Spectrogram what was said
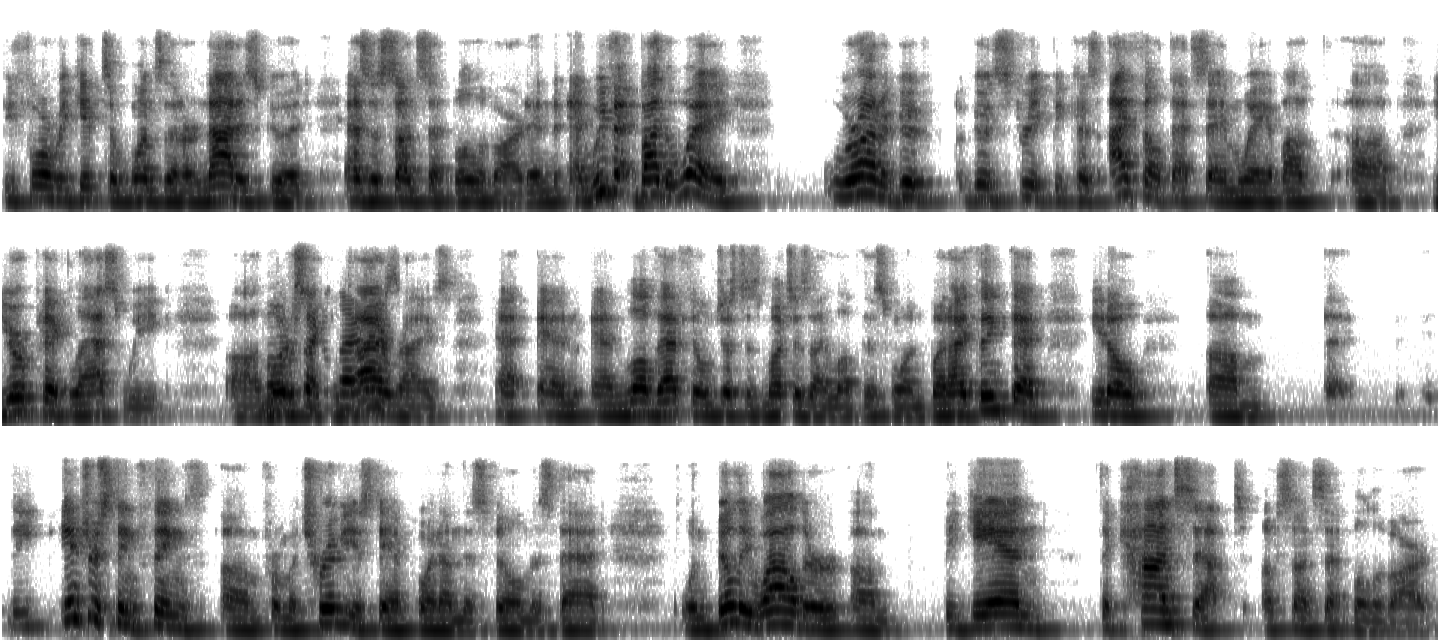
before we get to ones that are not as good as a Sunset Boulevard. And and we've by the way, we're on a good a good streak because I felt that same way about uh, your pick last week, uh, Motorcycle, Motorcycle Diaries, and, and and love that film just as much as I love this one. But I think that you know. Um, the interesting things um, from a trivia standpoint on this film is that when Billy Wilder um, began the concept of Sunset Boulevard,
